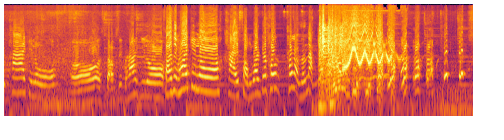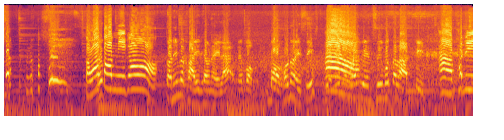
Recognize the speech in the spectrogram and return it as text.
35 กิโลอ๋อ35กิโล35กิโลขาย 2 วันก็เท่าเท่ากับน้ำหนัก แต่ว่าตอนนี้ก็ ตอนนี้มาขายแถวไหนละไหนบอกบอกเขาหน่อยสิไม่อ่าได้มาแวะเวียนซื้อเพราะตลาดปิด อ่าพอดี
